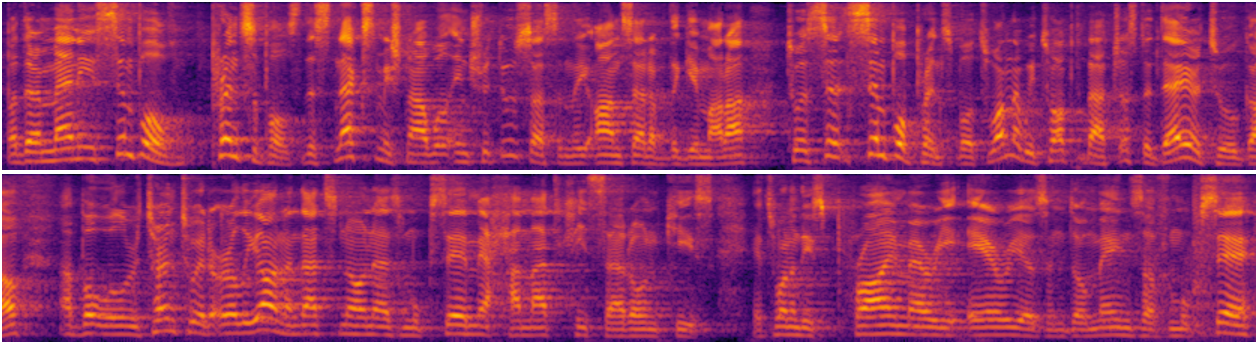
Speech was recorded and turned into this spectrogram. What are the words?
but there are many simple principles. This next Mishnah will introduce us in the onset of the Gemara to a si- simple principle. It's one that we talked about just a day or two ago, uh, but we'll return to it early on, and that's known as mukseh mehamat chisaron kis. It's one of these primary areas and domains of mukse,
